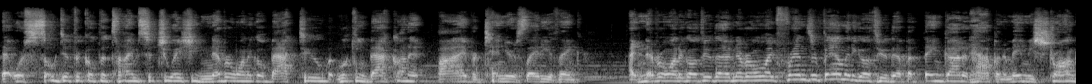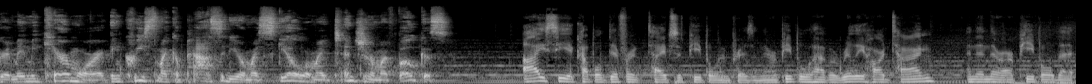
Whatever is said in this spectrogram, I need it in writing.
that were so difficult at times, situation you never want to go back to, but looking back on it five or 10 years later, you think, I never want to go through that. I never want my friends or family to go through that. But thank God it happened. It made me stronger. It made me care more. It increased my capacity or my skill or my attention or my focus. I see a couple different types of people in prison. There are people who have a really hard time, and then there are people that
